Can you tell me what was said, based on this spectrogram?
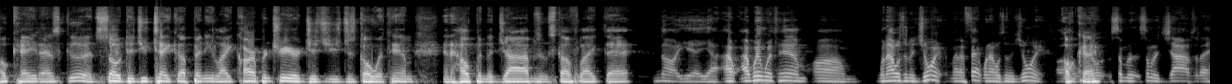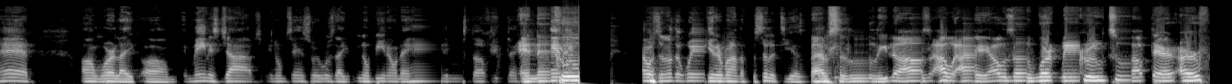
Okay, that's good. So did you take up any like carpentry or did you just go with him and helping the jobs and stuff like that? no, yeah, yeah. I, I went with him um when I was in the joint. Matter of fact, when I was in the joint, um, Okay. you know, some of the, some of the jobs that I had. Um, were like um maintenance jobs, you know what I'm saying? So it was like you know being on the hand and stuff. And that And- cool. that was another way of getting around the facility as well. Absolutely. No, I was I, I, I was on the workman crew too out there Earth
